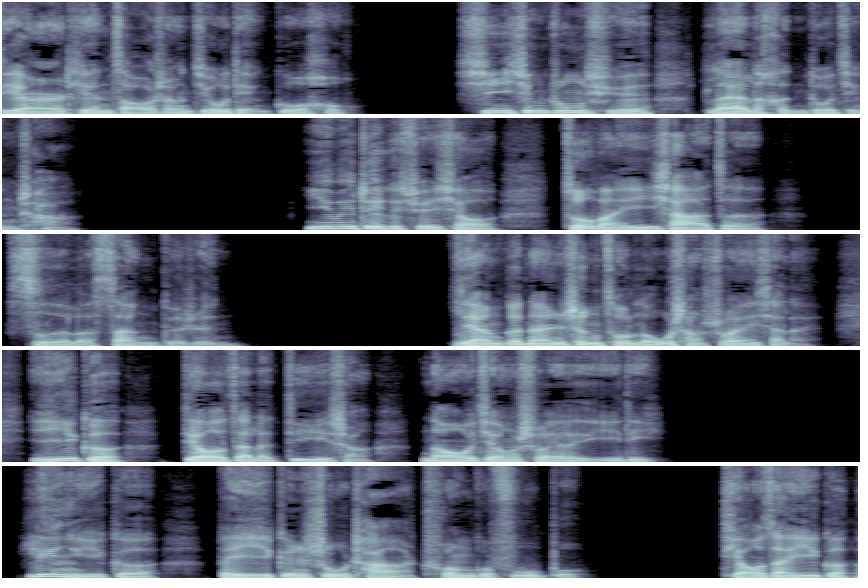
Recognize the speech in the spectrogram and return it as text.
第二天早上九点过后，新兴中学来了很多警察，因为这个学校昨晚一下子。死了三个人，两个男生从楼上摔下来，一个掉在了地上，脑浆摔了一地；另一个被一根树杈穿过腹部，挑在一个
